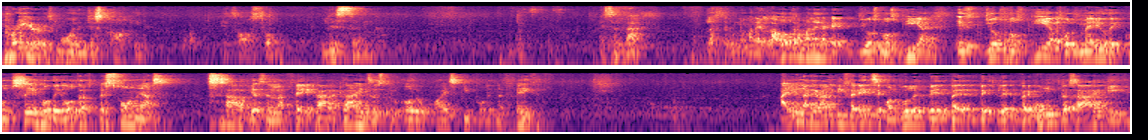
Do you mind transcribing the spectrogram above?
Prayer is more than just talking. It's also listening. Esa es la, la segunda manera. La otra manera que Dios nos guía es Dios nos guía por medio del consejo de otras personas sabias en la fe. God guides us through other wise people in the faith. Hay una gran diferencia cuando tú le, pe- le preguntas a alguien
